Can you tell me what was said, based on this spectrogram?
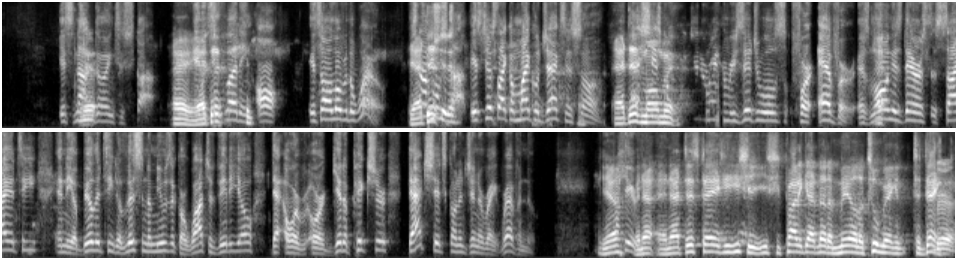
It's not Yeah. going to stop, Hey, and it's this, flooding all. It's all over the world. It's Yeah, not this- gonna stop. It's just like a Michael Jackson song. at this That moment, generating residuals forever. As long as there is society and the ability to listen to music or watch a video that or or get a picture, that shit's gonna generate revenue. yeah. period. And at, and at this stage, he, he should he should probably got another mill or two million today. Yeah,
